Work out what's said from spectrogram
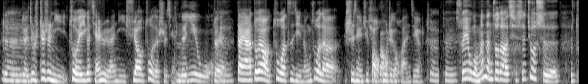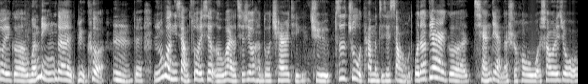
对对，就是这是你作为一个潜水员你需要做的事情。你的义务。对对，大家都要做自己能做的事情去保保护这个环境。对对，所以我们能做到的其实就是做一个文明的旅客。嗯，对，如果你想做一些额外的，其实有很多 charity 去资助他们这些项目的。我到第二个潜点的时候，我稍微就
